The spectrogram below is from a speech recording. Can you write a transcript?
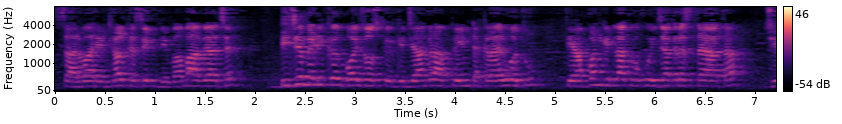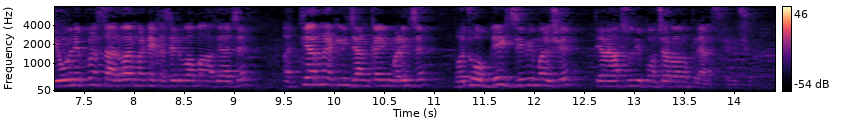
સારવાર હેઠળ ખસેડી દેવામાં આવ્યા છે. બીજે મેડિકલ બોયઝ હોસ્પિટલ કે જ્યાં આગળ આ પ્લેન ટકરાયું હતું, ત્યાં પણ કેટલાક લોકો ઇજાગ્રસ્ત થયા હતા. જેઓને પણ સારવાર માટે ખસેડવામાં આવ્યા છે. અત્યારના એટલી જાણકારી મળી છે. વધુ અપડેટ જેવી મળશે, તે અમે આપ સુધી પહોંચાડવાનો પ્રયાસ કરીશું.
